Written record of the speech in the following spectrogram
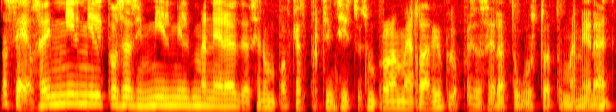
No sé, o sea, hay mil, mil cosas y mil, mil maneras de hacer un podcast, porque insisto, es un programa de radio que lo puedes hacer a tu gusto, a tu manera.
